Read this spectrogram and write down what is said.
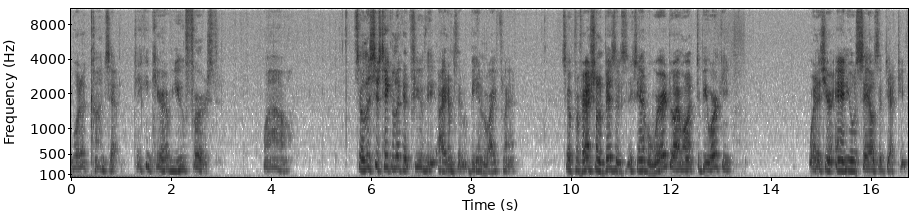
what a concept! Taking care of you first. Wow. So let's just take a look at a few of the items that would be in life plan. So, professional business example: Where do I want to be working? What is your annual sales objective?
